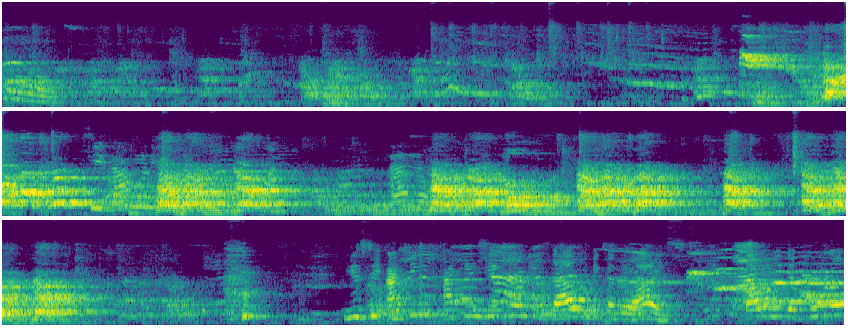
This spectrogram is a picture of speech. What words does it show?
cool? See, that one is that one. I don't know. You see, I think I think this one is that one because the eyes. That one is the poodle.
